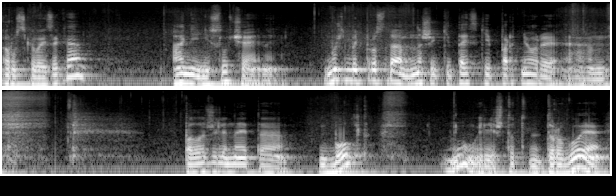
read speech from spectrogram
русского языка, они не случайные? Может быть, просто наши китайские партнеры э, положили на это болт, ну или что-то другое.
